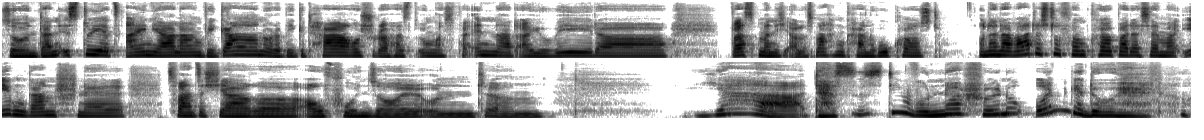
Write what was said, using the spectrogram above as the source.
So, und dann isst du jetzt ein Jahr lang vegan oder vegetarisch oder hast irgendwas verändert, Ayurveda, was man nicht alles machen kann, Rohkost. Und dann erwartest du vom Körper, dass er mal eben ganz schnell 20 Jahre aufholen soll. Und ähm, ja, das ist die wunderschöne Ungeduld.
